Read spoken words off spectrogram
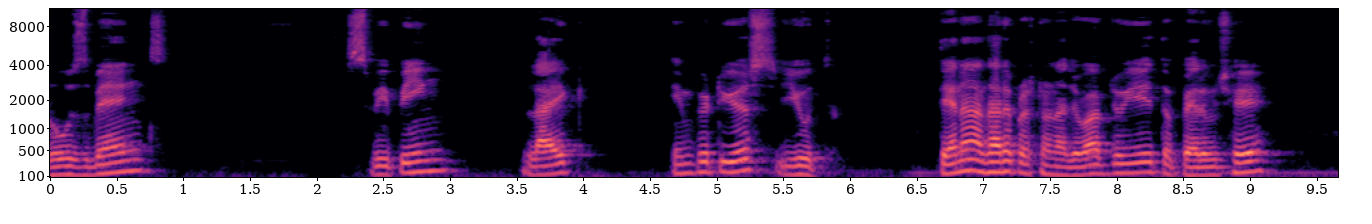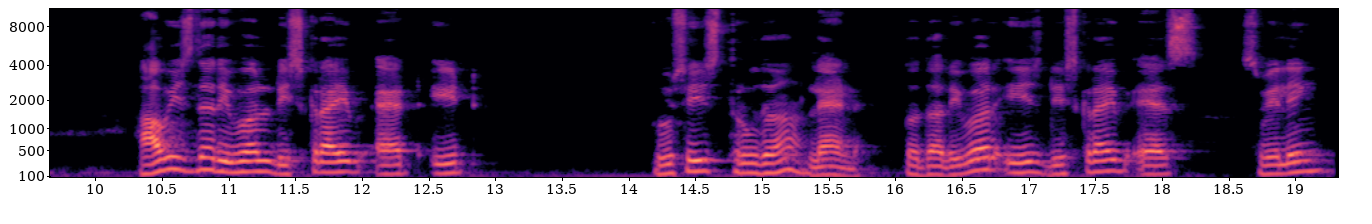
rose banks sweeping like impetuous youth તેના આધારે પ્રશ્નોના જવાબ જોઈએ તો પહેલું છે how is the river describe at it rushes through the land. So the river is described as swelling,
